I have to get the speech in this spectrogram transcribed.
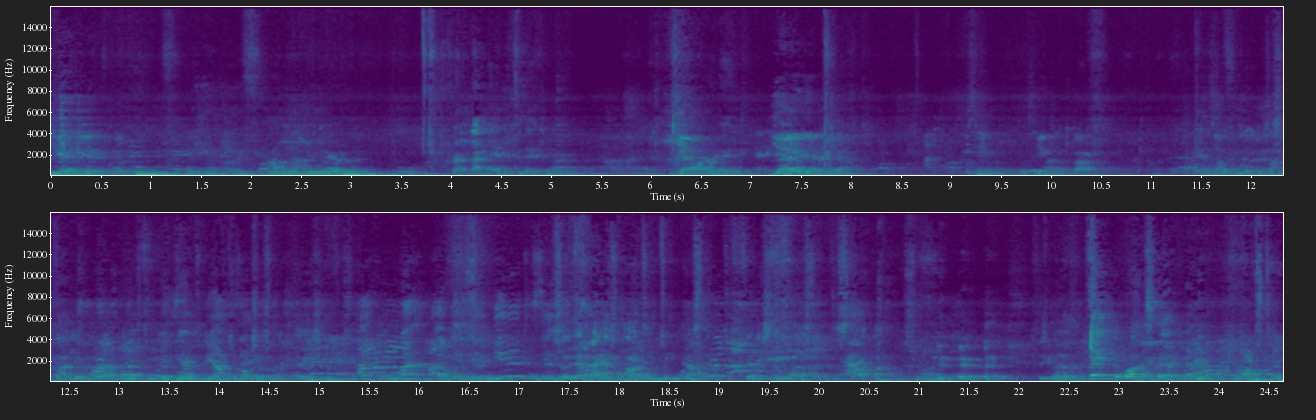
Yeah, yeah, yeah. Crack that egg today, man. Yeah. Iron egg. Yeah, yeah, yeah. Sim, sim, back. Sometimes it's my place to work here. We have too much expectation. And then so the highest mountain took one step to finish and one step to start. That's right. So you gotta take the one step, buddy. Last ten,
